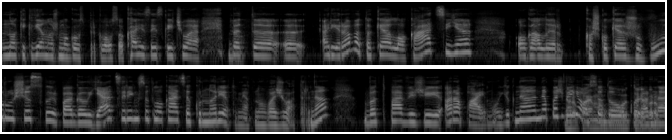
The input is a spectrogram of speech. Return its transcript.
nuo kiekvieno žmogaus priklauso, ką jisai skaičiuoja. Bet uh, ar yra va tokia lokacija, o gal ir kažkokia žuvų rūšis ir pagal ją atsirinksit lokaciją, kur norėtumėt nuvažiuoti, ar ne? Vat pavyzdžiui, Arapaimų, juk ne, nepažvėjosi daug buvo- kur, taip, ar ne?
